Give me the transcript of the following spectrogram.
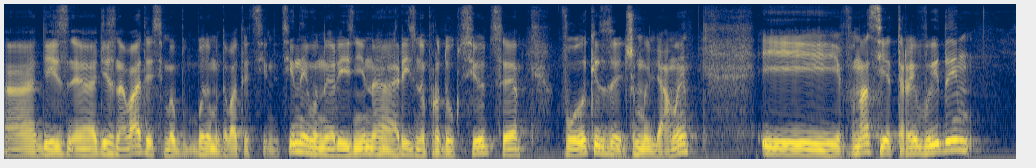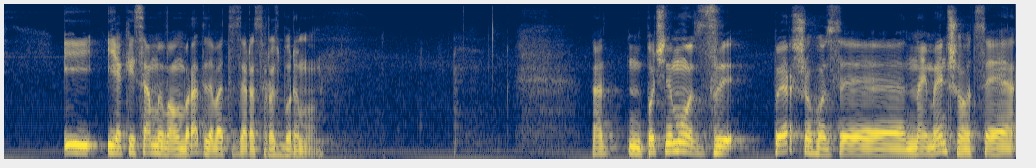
е, дізнавайтесь, ми будемо давати ціни. Ціни вони різні на різну продукцію. Це вулики з джмелями. І в нас є три види. І який саме вам брати, давайте зараз розберемо. Почнемо з першого, з е, найменшого, це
